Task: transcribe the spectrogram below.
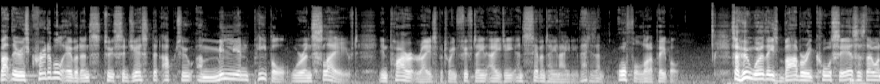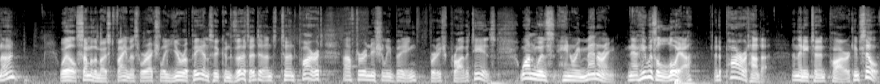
but there is credible evidence to suggest that up to a million people were enslaved in pirate raids between 1580 and 1780. That is an awful lot of people. So, who were these Barbary corsairs as they were known? Well, some of the most famous were actually Europeans who converted and turned pirate after initially being British privateers. One was Henry Mainwaring. Now, he was a lawyer and a pirate hunter and then he turned pirate himself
